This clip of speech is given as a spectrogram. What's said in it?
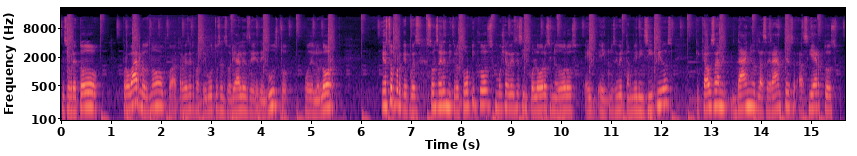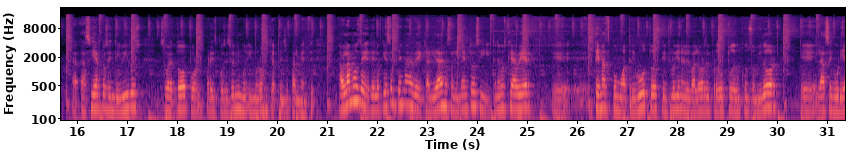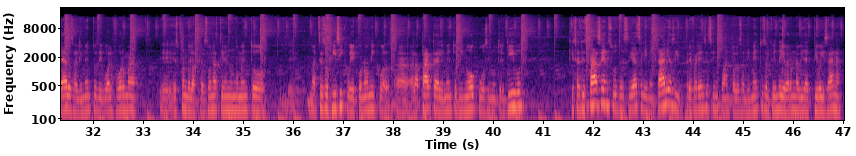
ni sobre todo probarlos ¿no? a través de los atributos sensoriales de, gusto o del olor. Esto porque pues, son seres microscópicos, muchas veces incoloros, inodoros e, e inclusive también insípidos, que causan daños lacerantes a, a ciertos individuos, sobre todo por predisposición inmunológica principalmente. Hablamos de, lo que es el tema de calidad en los alimentos y tenemos que haber eh, temas como atributos que influyen en el valor del producto de un consumidor, eh, la seguridad de los alimentos de igual forma eh, es cuando las personas tienen un momento de acceso físico y económico a, a, la parte de alimentos inocuos y nutritivos que satisfacen sus necesidades alimentarias y preferencias en cuanto a los alimentos al fin de llevar una vida activa y sana.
